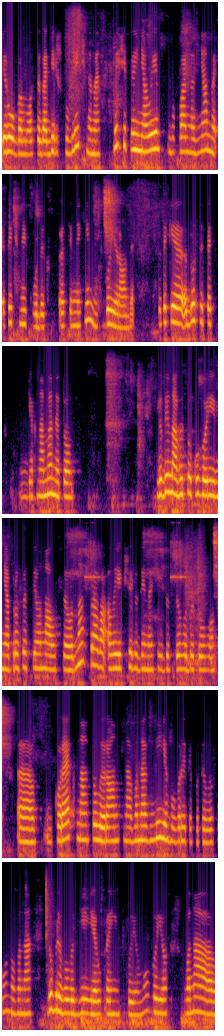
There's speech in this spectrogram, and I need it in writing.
і робимо себе більш публічними, ми ще прийняли буквально днями етичний кодекс працівників міської ради. Це таке досить як на мене, то людина високого рівня, професіонал це одна справа, але якщо людина ще й до цього до того е, коректна, толерантна, вона вміє говорити по телефону, вона добре володіє українською мовою, вона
